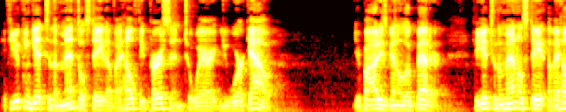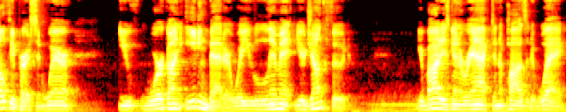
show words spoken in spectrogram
If you can get to the mental state of a healthy person to where you work out, your body's going to look better. If you get to the mental state of a healthy person where you work on eating better, where you limit your junk food, your body's going to react in a positive way.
